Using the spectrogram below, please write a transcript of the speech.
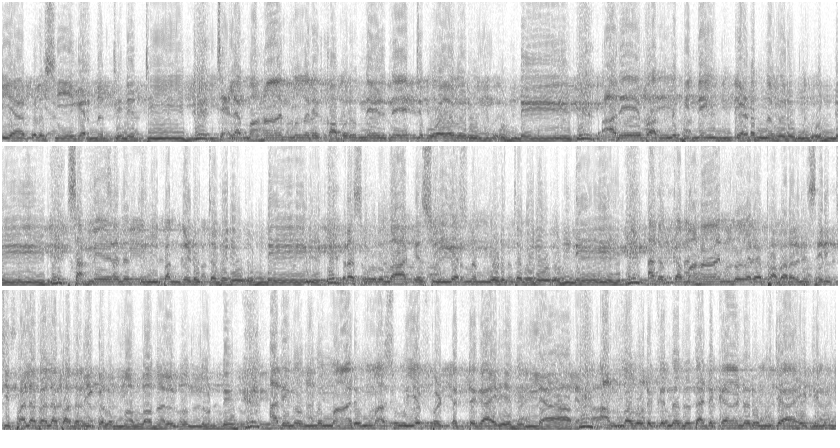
അമ്പിയാക്കൾ സ്വീകരണത്തിനെത്തി ചില മഹാന്മാര് കബറും എഴുന്നേറ്റ് പോയവരും ഉണ്ട്. അതേ വന്ന് പിന്നെയും കിടന്നവരും ഉണ്ട്. സമ്മേളനത്തിൽ പങ്കെടുത്തവരും ഉണ്ട്. റസൂറുള്ളാക്ക് സ്വീകരണം കൊടുത്തവരും ഉണ്ട്. അതൊക്കെ മഹാന്മാരെ പവർ അനുസരിച്ച് പല പല പദവികളും അല്ല നൽകുന്നുണ്ട്. അതിനൊന്നും ആരും അസൂയപ്പെട്ടിട്ട് കാര്യമില്ല. അല്ല കൊടുക്കുന്നത് തടുക്കാൻ ഒരു മുജാഹിദിനും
